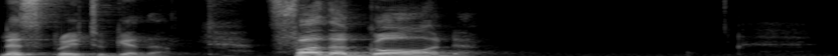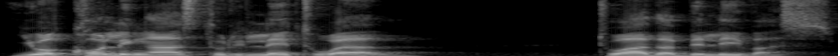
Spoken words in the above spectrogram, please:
Let's pray together. Father God, you are calling us to relate well to other believers.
